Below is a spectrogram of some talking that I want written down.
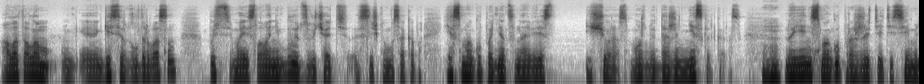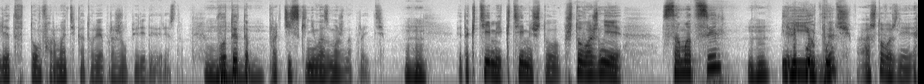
Алла Талам э, Гессер Галдырбасын, пусть мои слова не будут звучать слишком высоко, я смогу подняться на Эверест еще раз, может быть, даже несколько раз. Угу. Но я не смогу прожить эти семь лет в том формате, который я прожил перед Эверестом. Угу. Вот это практически невозможно пройти. Угу. Это к теме, к теме, что, что важнее, сама цель угу. или, или путь, путь. Да? А что важнее?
